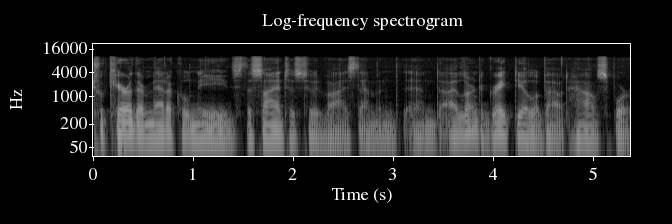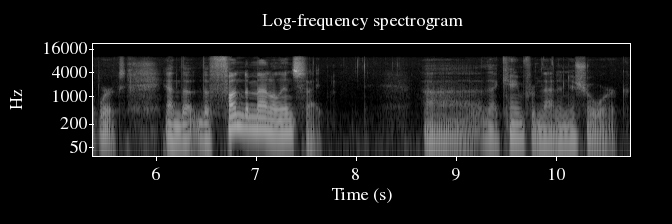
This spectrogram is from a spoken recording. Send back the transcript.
took care of their medical needs, the scientists who advised them, and, and I learned a great deal about how sport works. And the, the fundamental insight uh, that came from that initial work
